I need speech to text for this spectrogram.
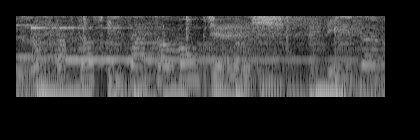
Zostaw troski za sobą gdzieś i ze mną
